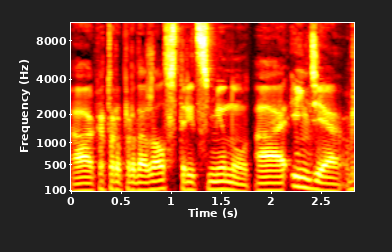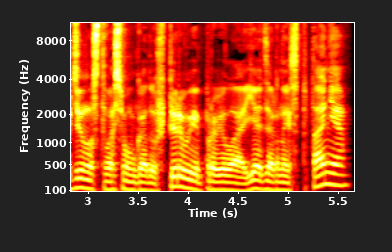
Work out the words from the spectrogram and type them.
А, который продолжался 30 минут. А Индия в 98 году впервые провела ядерное испытание,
